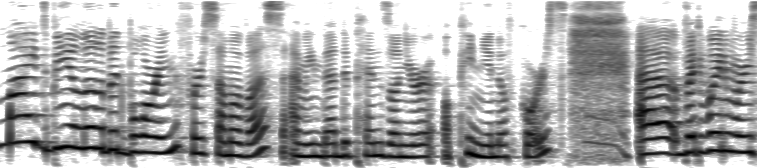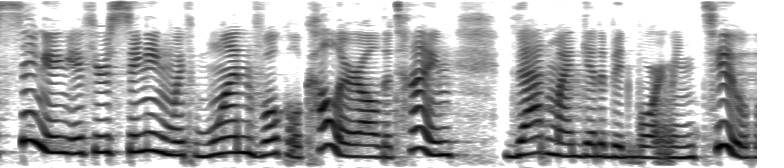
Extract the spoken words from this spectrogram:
might be a little bit boring for some of us. I mean, that depends on your opinion, of course. Uh, but when we're singing, if you're singing with one vocal color all the time, that might get a bit boring too.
